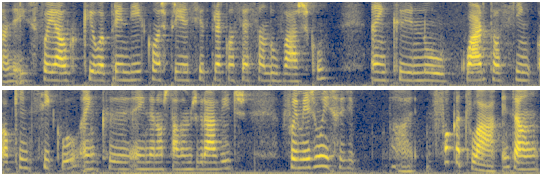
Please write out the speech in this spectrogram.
Olha, isso foi algo que eu aprendi com a experiência de pré-conceição do Vasco, em que no quarto ou, cinco, ou quinto ciclo, em que ainda não estávamos grávidos, foi mesmo isso. Foi tipo, foca-te lá. Então,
